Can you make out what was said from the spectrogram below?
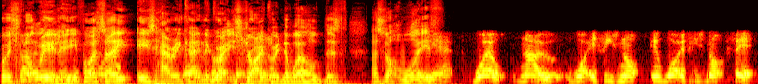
Well, it's So- not really. If I say, is Harry well, Kane the greatest striker in the world, there's, that's not a what if. Yeah. Well, no. What if he's not? What if he's not fit?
